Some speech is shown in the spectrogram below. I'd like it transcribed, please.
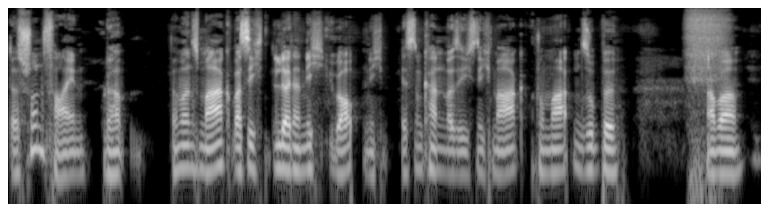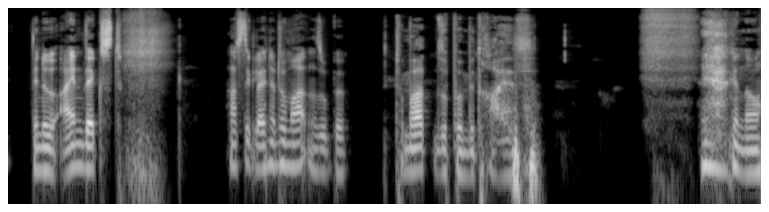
Das ist schon fein. Oder wenn man es mag, was ich leider nicht, überhaupt nicht essen kann, was ich nicht mag, Tomatensuppe. Aber wenn du einwächst, hast du gleich eine Tomatensuppe. Tomatensuppe mit Reis. Ja, genau.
